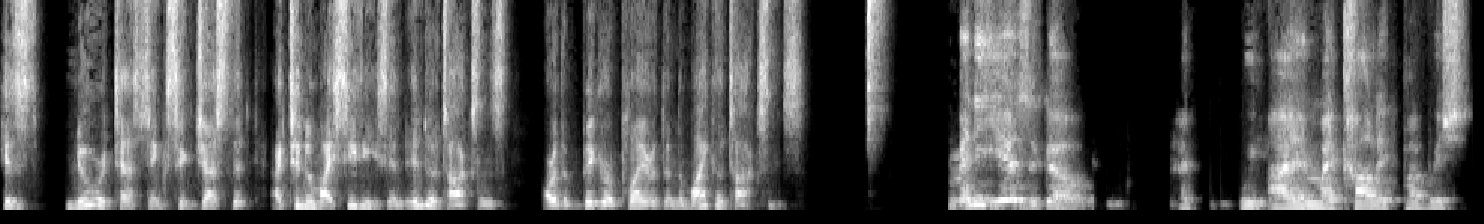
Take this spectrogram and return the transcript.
his newer testing suggests that actinomycetes and endotoxins are the bigger player than the mycotoxins. Many years ago, we, I and my colleague published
